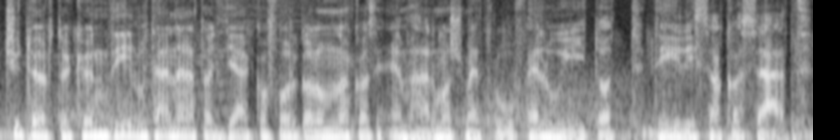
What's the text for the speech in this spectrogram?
Csütörtökön délután átadják a forgalomnak az M3-as metró felújított déli szakaszát.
